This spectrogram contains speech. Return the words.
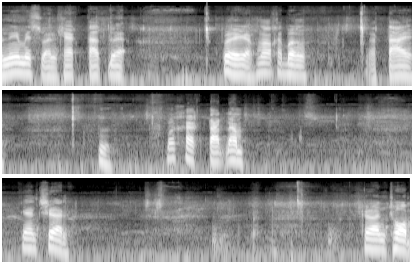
นนี้มีสวนแคคตัสด้วยเพื่ออยากมอกให้เบิงอยากตายมาแคคตัสนำเรียนเชิญเชิญชม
